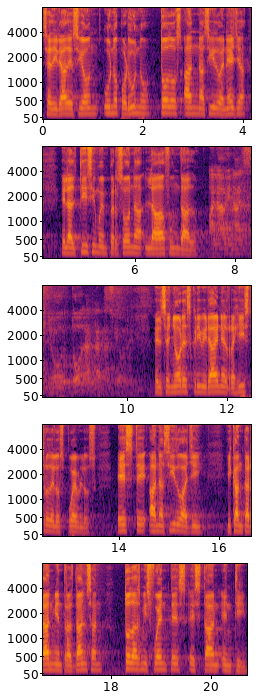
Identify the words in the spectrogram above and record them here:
Se dirá de Sión, uno por uno, todos han nacido en ella. El Altísimo en persona la ha fundado. Alaben al Señor todas las naciones. El Señor escribirá en el registro de los pueblos, Este ha nacido allí, y cantarán mientras danzan, todas mis fuentes están en ti.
